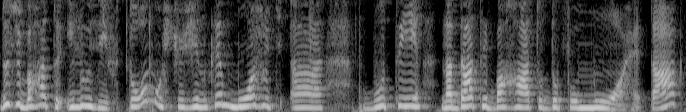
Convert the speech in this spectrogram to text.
дуже багато ілюзій в тому, що жінки можуть е, бути, надати багато допомоги. так?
